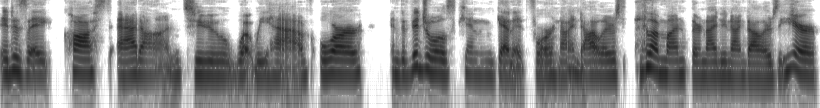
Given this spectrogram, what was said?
it is a cost add on to what we have. Or individuals can get it for $9 a month or $99 a year.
